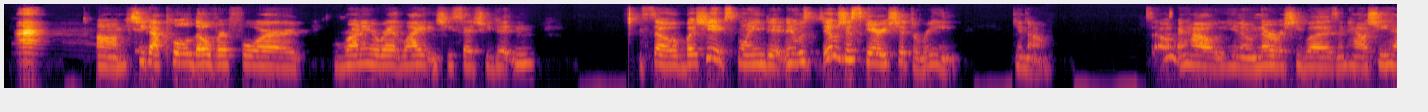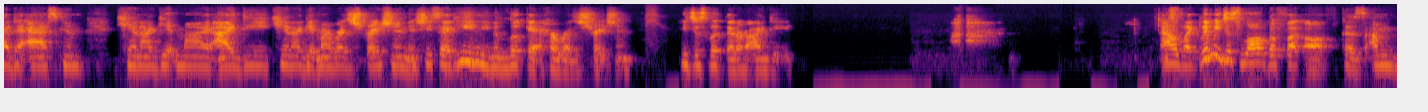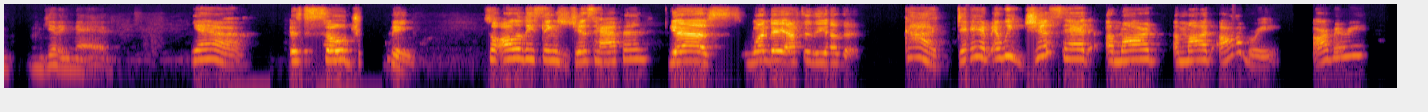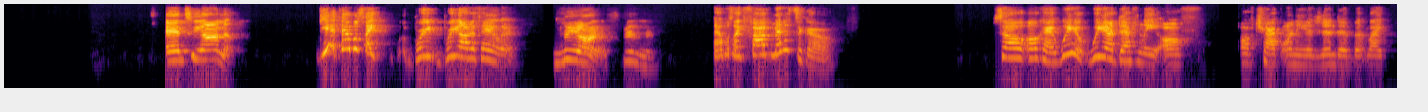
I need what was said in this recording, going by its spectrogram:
Um, she got pulled over for running a red light, and she said she didn't. So, but she explained it, and it was it was just scary shit to read, you know. So, hmm. and how you know nervous she was, and how she had to ask him, "Can I get my ID? Can I get my registration?" And she said he didn't even look at her registration; he just looked at her ID. I was like, "Let me just log the fuck off because I'm getting mad." Yeah. It's so draining. So all of these things just happened. Yes, one day after the other. God damn! And we just had Ahmaud Ahmaud Aubrey Arbery. And Tiana, Yeah, that was like Bre- Breonna Taylor. honest, excuse me. That was like five minutes ago. So okay, we we are definitely off off track on the agenda, but like,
